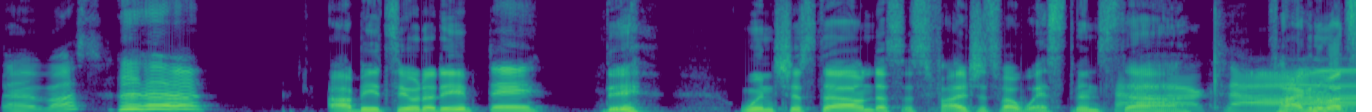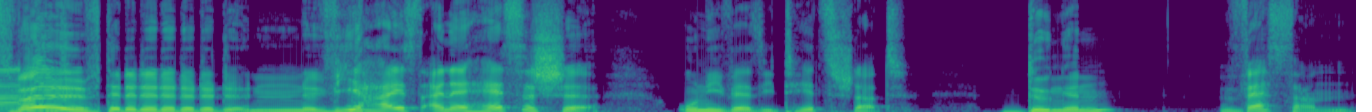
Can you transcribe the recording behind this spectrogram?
Äh, was? A, B, C oder D? D. D. Winchester und das ist falsch, es war Westminster. Ja, klar. Frage Nummer 12. Dididididididin. Wie heißt eine hessische Universitätsstadt? Düngen, Wässern,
